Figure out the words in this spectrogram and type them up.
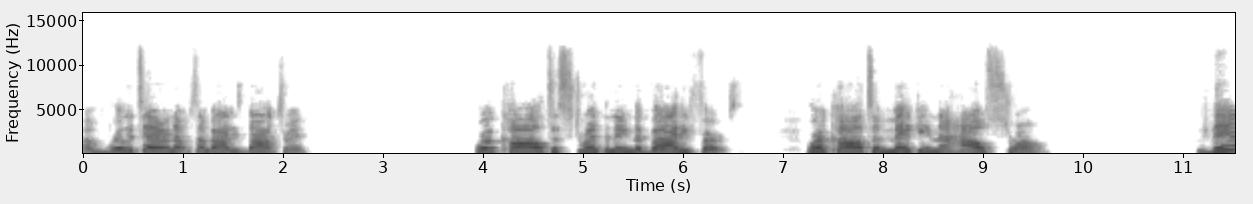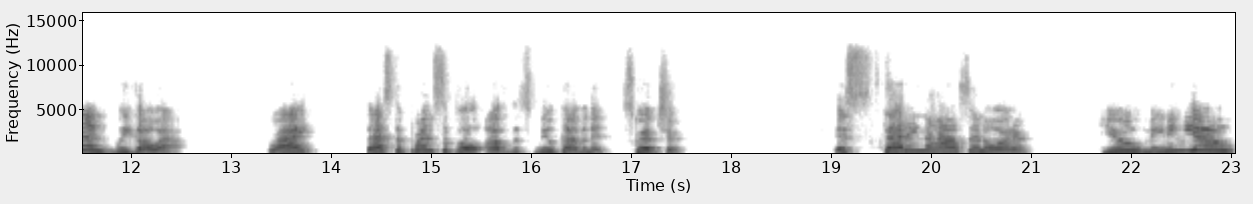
I'm really tearing up somebody's doctrine. We're called to strengthening the body first. We're called to making the house strong. Then we go out, right? That's the principle of this new covenant scripture. It's setting the house in order, you meaning you,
